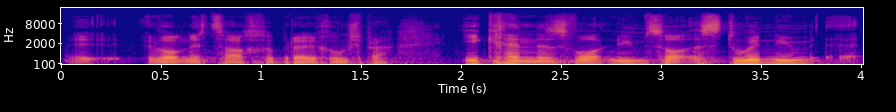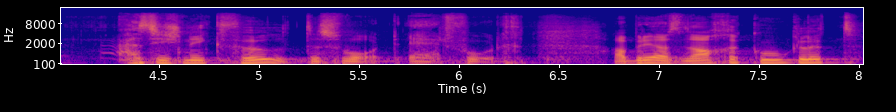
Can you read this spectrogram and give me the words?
Ich will nicht Sachen über euch aussprechen. Ich kenne das Wort nicht mehr so. Es, tut nicht mehr, es ist nicht gefüllt, das Wort Ehrfurcht. Aber ich habe es nachgegoogelt.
